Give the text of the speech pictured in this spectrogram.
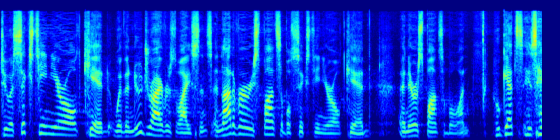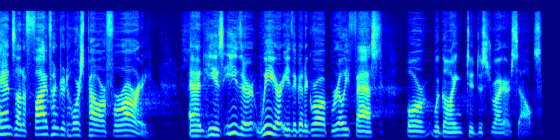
to a 16-year-old kid with a new driver's license, and not a very responsible 16-year-old kid, an irresponsible one, who gets his hands on a 500 horsepower Ferrari. And he is either, we are either going to grow up really fast or we're going to destroy ourselves.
